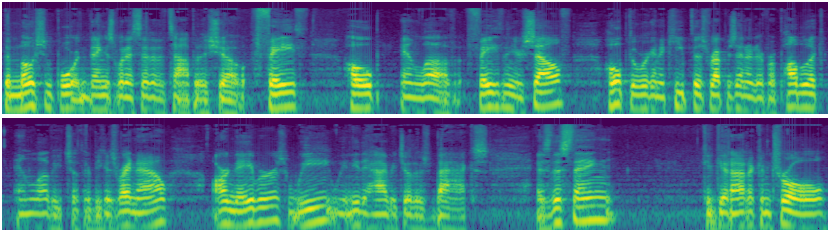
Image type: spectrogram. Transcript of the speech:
The most important thing is what I said at the top of the show faith, hope, and love. Faith in yourself, hope that we're going to keep this representative republic, and love each other. Because right now, our neighbors, we, we need to have each other's backs. As this thing could get out of control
